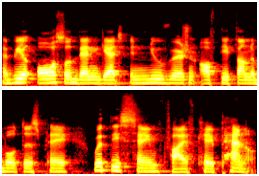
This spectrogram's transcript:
that we'll also then get a new version of the Thunderbolt display with the same 5K panel.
